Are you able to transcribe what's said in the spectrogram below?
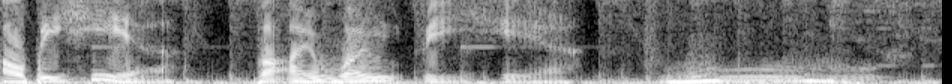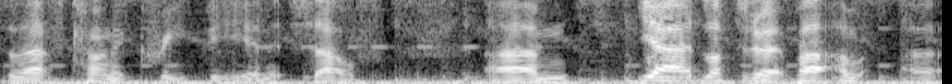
I'll be here, but I won't be here. Ooh. So that's kind of creepy in itself. Um, yeah, I'd love to do it, but um, uh,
